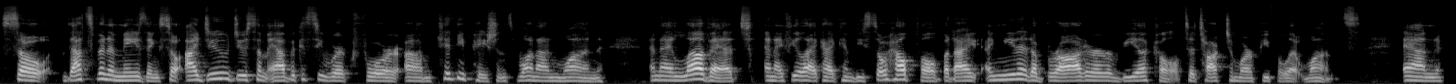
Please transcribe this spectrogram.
so that's been amazing so i do do some advocacy work for um, kidney patients one-on-one and i love it and i feel like i can be so helpful but i i needed a broader vehicle to talk to more people at once and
